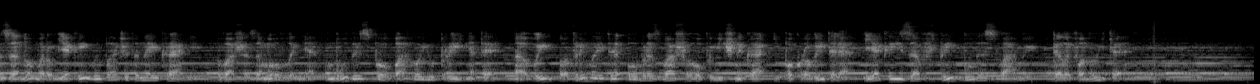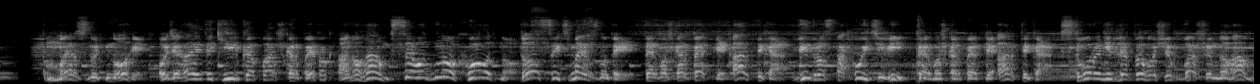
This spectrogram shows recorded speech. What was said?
за номером, який ви бачите на екрані. Ваше замовлення буде з повагою прийняте, а ви отримаєте образ вашого помічника і покровителя, який завжди буде з вами. Телефонуйте. Мерзнуть ноги, одягаєте кілька пар шкарпеток, а ногам все одно холодно. Досить мерзнути. Термошкарпетки Арктика від розпакуй ТІВІ. Термошкарпетки Арктика створені для того, щоб вашим ногам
